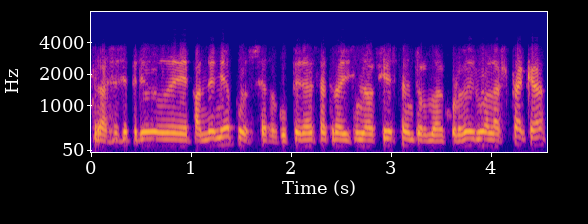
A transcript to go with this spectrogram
Tras ese periodo de pandemia, pues se recupera esta tradicional fiesta en torno al Cordero, a la estaca,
